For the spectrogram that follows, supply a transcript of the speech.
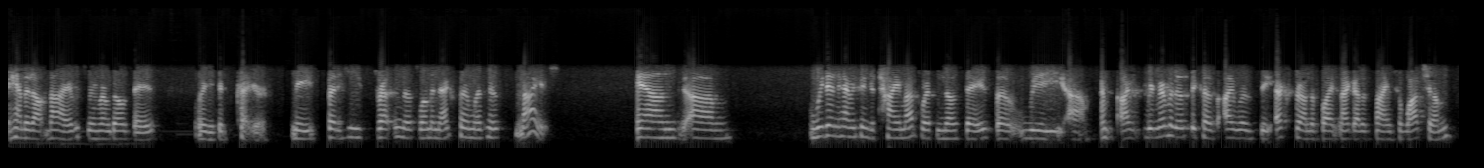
handed out knives, remember those days where you could cut your meat, but he threatened this woman next to him with his knife. And um, we didn't have anything to tie him up with in those days, but we, um, I remember this because I was the extra on the flight and I got assigned to watch him.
